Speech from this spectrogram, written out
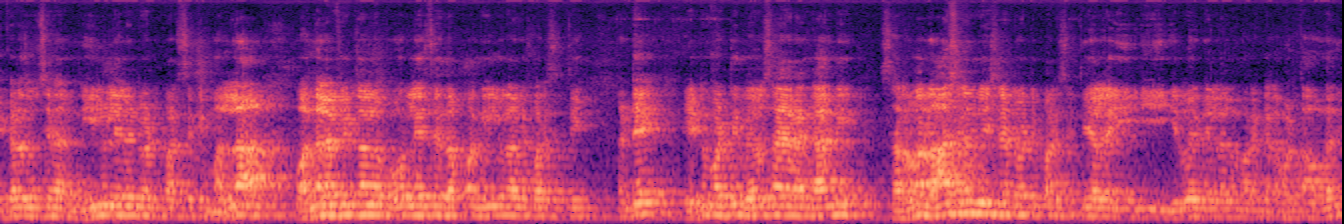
ఎక్కడ చూసినా నీళ్ళు లేనటువంటి పరిస్థితి. మళ్ళా వందల ఫీట్లలో బోర్లు వేస్తే తప్ప నీళ్ళు రాని పరిస్థితి. అంటే ఎటువంటి వ్యవసాయ రంగాన్ని సర్వనాశనం చేసినటువంటి పరిస్థితి అలా ఈ ఈ ఇరవై నెలల్లో మనకు కనబడతా ఉన్నది.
